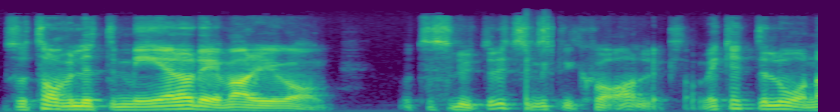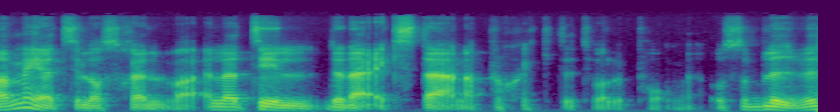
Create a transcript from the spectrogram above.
Och så tar vi lite mer av det varje gång. Och till slut är det inte så mycket kvar. Liksom. Vi kan inte låna mer till oss själva eller till det där externa projektet vi håller på med. Och så blir vi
